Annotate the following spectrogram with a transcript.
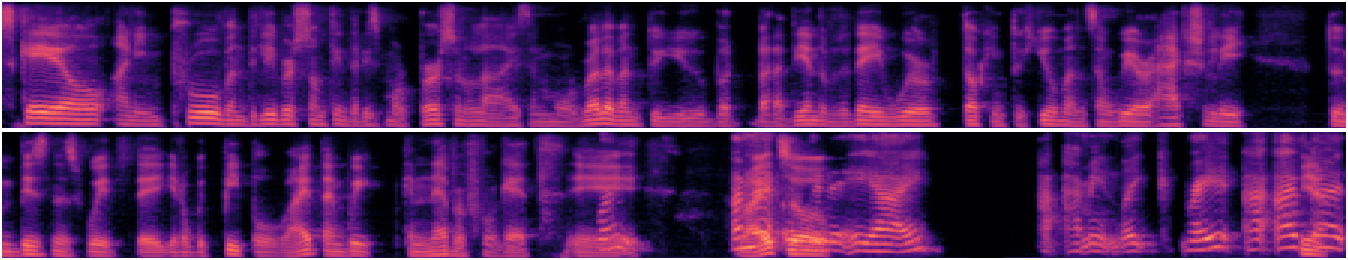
scale and improve and deliver something that is more personalized and more relevant to you but but at the end of the day we're talking to humans and we are actually doing business with uh, you know with people right and we can never forget uh, Right. I'm right? not So- open to AI. I, I mean, like, right? I, I've Yeah. got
